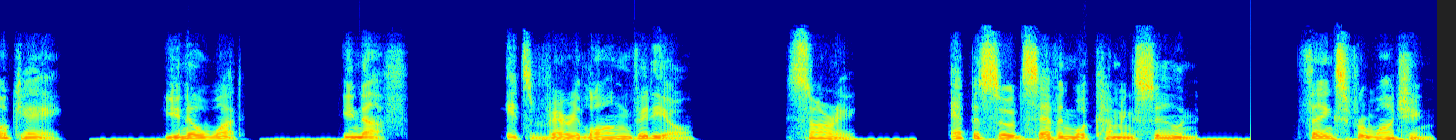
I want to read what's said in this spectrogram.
Okay. You know what? Enough. It's very long video. Sorry. Episode 7 will coming soon. Thanks for watching.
